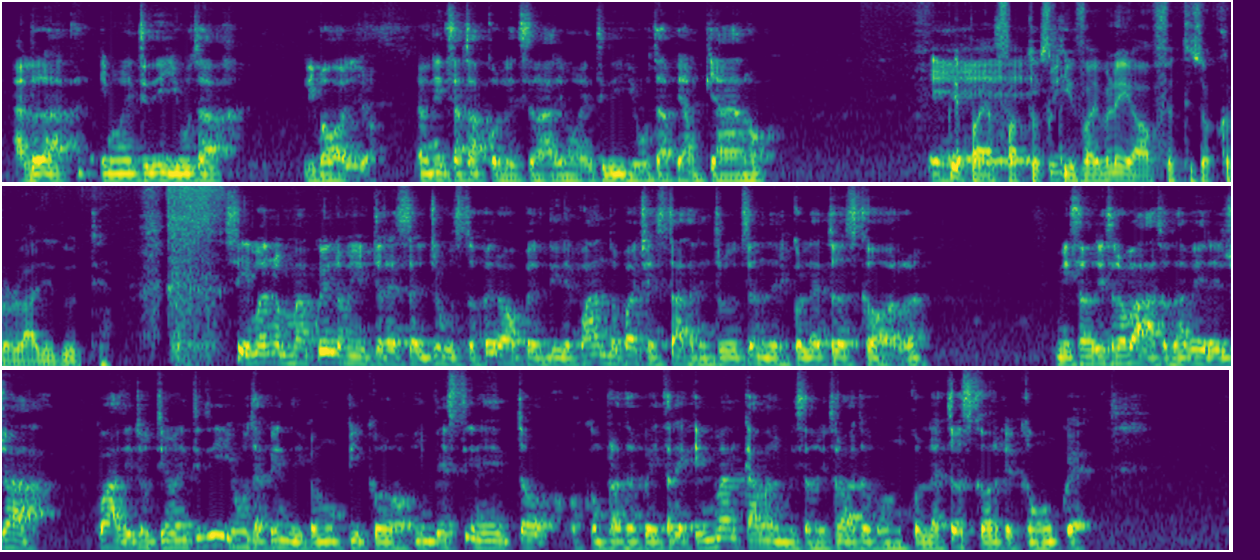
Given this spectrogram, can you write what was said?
Allora i momenti di Utah li voglio. E ho iniziato a collezionare i momenti di Utah pian piano. E, e poi ha fatto quindi... schifo ai playoff e ti sono crollati tutti. Sì, ma, non, ma, quello mi interessa il giusto, però per dire quando poi c'è stata l'introduzione del collector score mi sono ritrovato ad avere già quasi tutti i momenti di Utah, quindi con un piccolo investimento ho comprato quei tre che mi mancavano e mi sono ritrovato con un collector score che comunque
